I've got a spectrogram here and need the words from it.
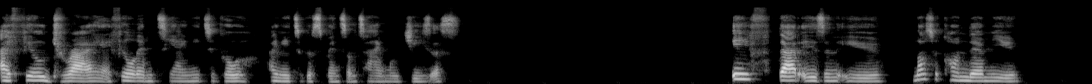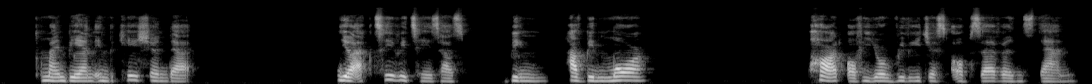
I feel dry, I feel empty, I need to go, I need to go spend some time with Jesus. If that isn't you, not to condemn you, might be an indication that your activities has been have been more part of your religious observance than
